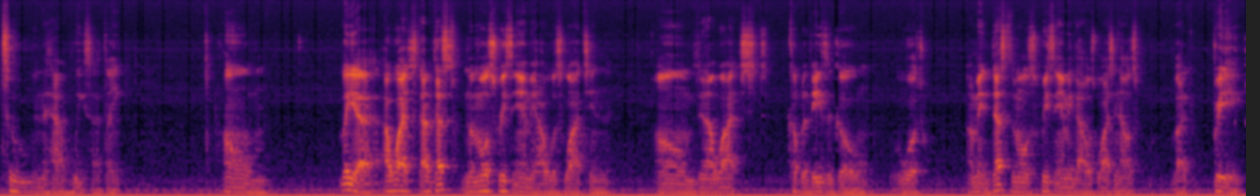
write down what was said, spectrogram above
two and a half weeks. I think. Um but yeah, I watched. I, that's the most recent anime I was watching. Um, then I watched a couple of days ago. Which, I mean, that's the most recent anime that I was watching. That was like big.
